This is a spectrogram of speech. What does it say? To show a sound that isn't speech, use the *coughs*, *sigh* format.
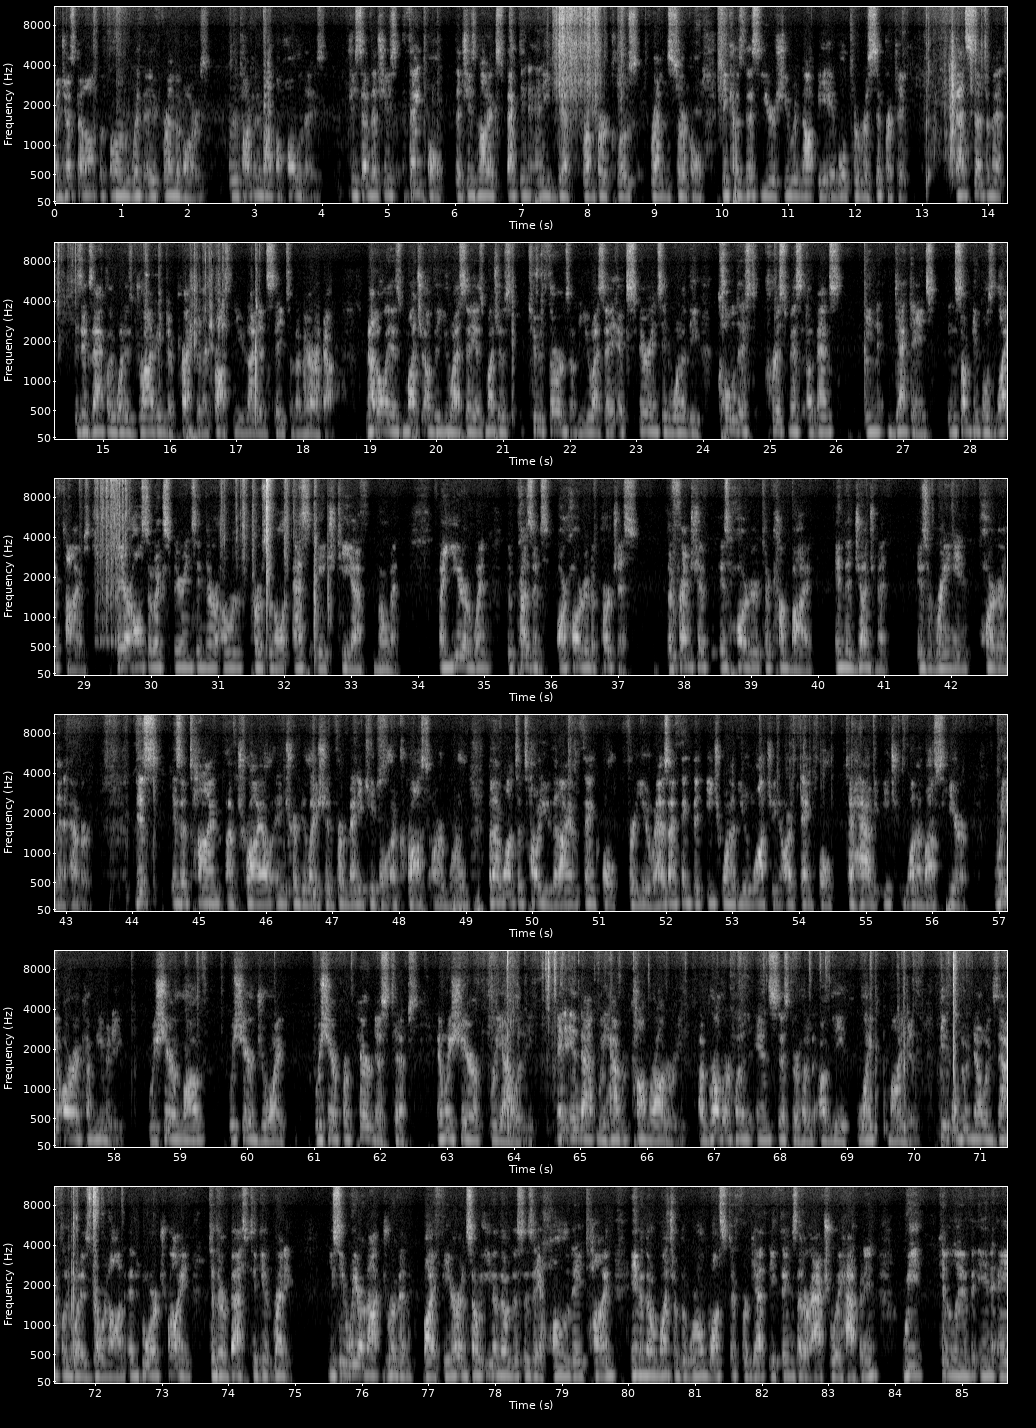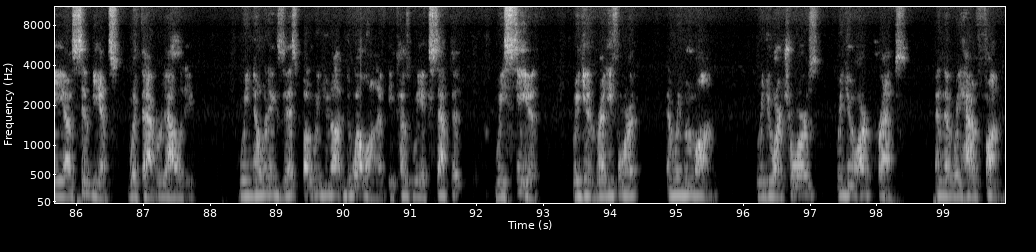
I just got off the phone with a friend of ours. We were talking about the holidays. She said that she's thankful that she's not expecting any gifts from her close friend circle because this year she would not be able to reciprocate. That sentiment is exactly what is driving depression across the United States of America. Not only is much of the USA, as much as two thirds of the USA, experiencing one of the coldest Christmas events in decades, in some people's lifetimes, they are also experiencing their own personal SHTF moment. A year when the presents are harder to purchase, the friendship is harder to come by, and the judgment is raining harder than ever. This is a time of trial and tribulation for many people across our world. But I want to tell you that I am thankful for you, as I think that each one of you watching are thankful to have each one of us here. We are a community. We share love, we share joy, we share preparedness tips, and we share reality. And in that, we have camaraderie, a brotherhood and sisterhood of the like minded, people who know exactly what is going on and who are trying to their best to get ready. You see, we are not driven by fear. And so, even though this is a holiday time, even though much of the world wants to forget the things that are actually happening, we can live in a uh, with that reality. We know it exists, but we do not dwell on it because we accept it, we see it, we get ready for it, and we move on. We do our chores, we do our preps, and then we have fun.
